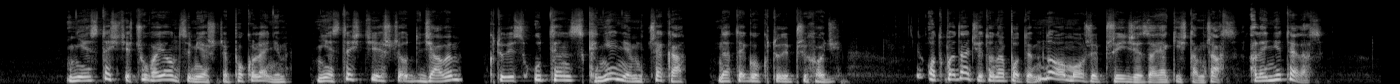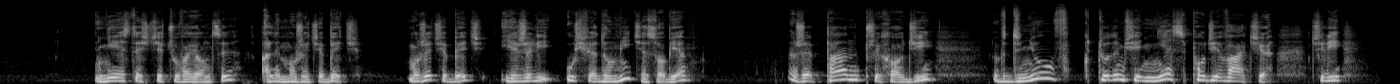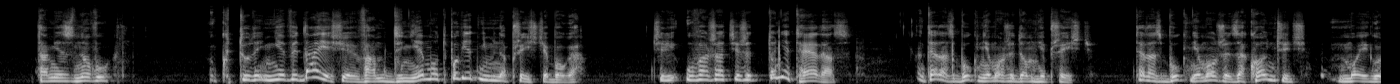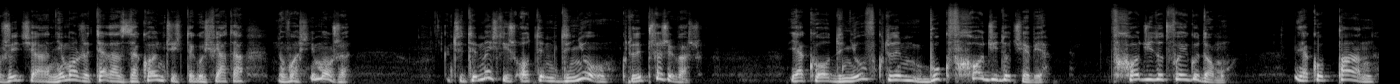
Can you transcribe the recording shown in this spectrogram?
Nie jesteście czuwającym jeszcze pokoleniem. Nie jesteście jeszcze oddziałem, który z utęsknieniem czeka na tego, który przychodzi. Odkładacie to na potem. No, może przyjdzie za jakiś tam czas, ale nie teraz. Nie jesteście czuwający, ale możecie być. Możecie być, jeżeli uświadomicie sobie, że Pan przychodzi w dniu, w którym się nie spodziewacie. Czyli tam jest znowu, który nie wydaje się wam dniem odpowiednim na przyjście Boga. Czyli uważacie, że to nie teraz. Teraz Bóg nie może do mnie przyjść. Teraz Bóg nie może zakończyć mojego życia, nie może teraz zakończyć tego świata. No właśnie może. Czy ty myślisz o tym dniu, który przeżywasz, jako o dniu, w którym Bóg wchodzi do ciebie, wchodzi do twojego domu, jako Pan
